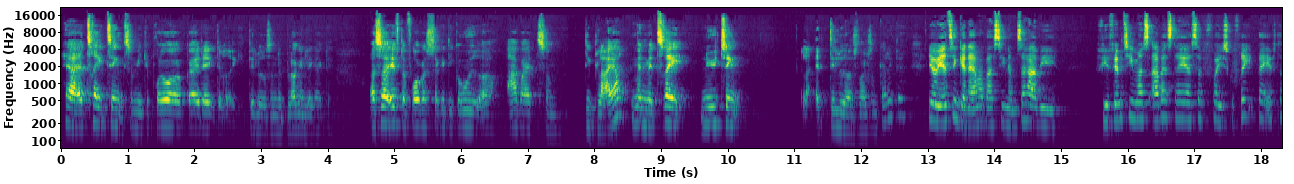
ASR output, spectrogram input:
her er tre ting, som I kan prøve at gøre i dag, det ved jeg ikke, det lyder sådan lidt blogindlæg Og så efter frokost, så kan de gå ud og arbejde, som de plejer, men med tre nye ting. Eller det lyder også voldsomt, gør det ikke det? Jo, jeg tænker nærmere bare at sige, "Nå, men så har vi 4-5 timers arbejdsdage, og så får I sgu fri bagefter.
